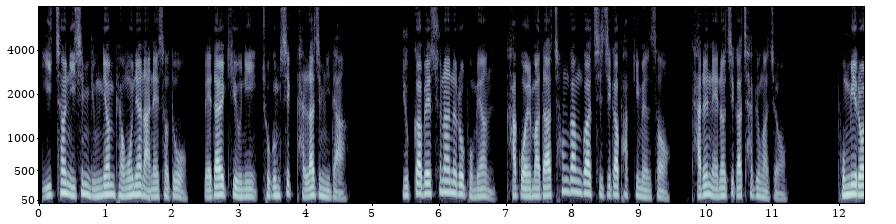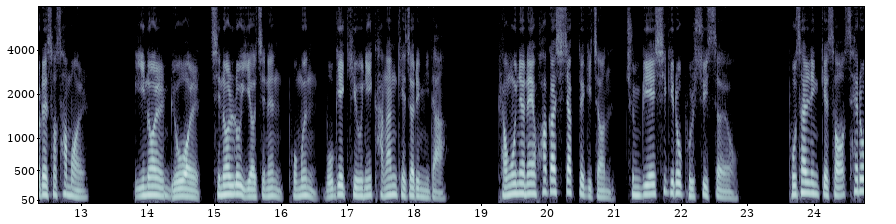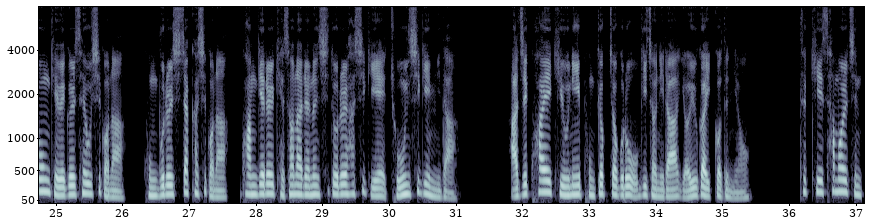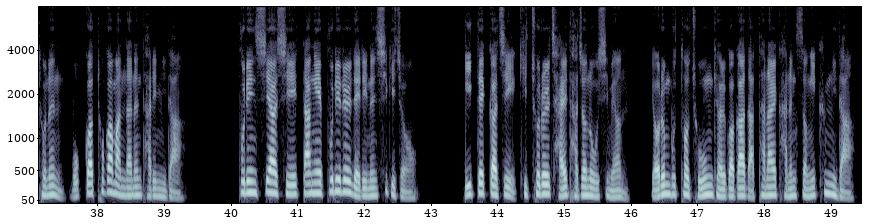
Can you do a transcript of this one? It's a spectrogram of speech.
2026년 병오년 안에서도 매달 기운이 조금씩 달라집니다. 육갑의 순환으로 보면 각 월마다 청강과 지지가 바뀌면서 다른 에너지가 작용하죠. 봄 1월에서 3월, 인월, 묘월, 진월로 이어지는 봄은 목의 기운이 강한 계절입니다. 병오년의 화가 시작되기 전 준비의 시기로 볼 수 있어요. 보살님께서 새로운 계획을 세우시거나 공부를 시작하시거나 관계를 개선하려는 시도를 하시기에 좋은 시기입니다. 아직 화의 기운이 본격적으로 오기 전이라 여유가 있거든요. 특히 3월 진토는 목과 토가 만나는 달입니다. 뿌린 씨앗이 땅에 뿌리를 내리는 시기죠. 이때까지 기초를 잘 다져 놓으시면 여름부터 좋은 결과가 나타날 가능성이 큽니다.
